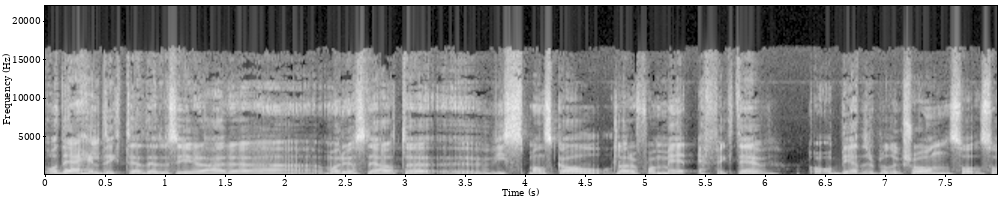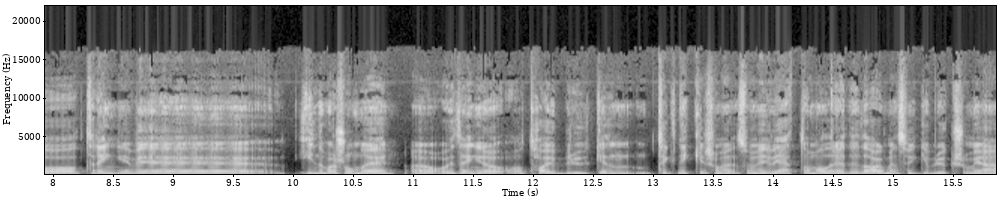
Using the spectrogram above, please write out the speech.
og det er helt riktig det du sier der, eh, Marius. Det er at eh, hvis man skal klare å få en mer effektiv og bedre produksjon, så, så, trenger vi innovasjoner. Eh, og vi trenger å, ta i bruk teknikker som, som, vi vet om allerede i dag, men som vi ikke bruker så mye.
